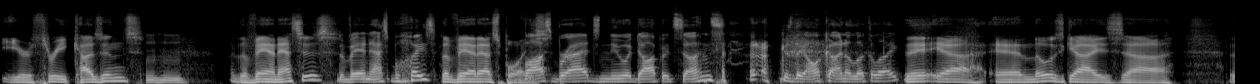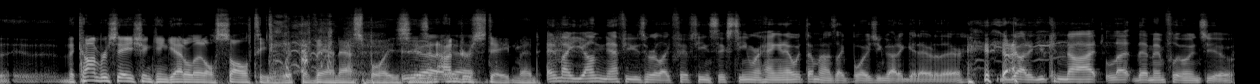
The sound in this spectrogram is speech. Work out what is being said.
your three cousins, the Van S's, the Van Ness boys, the Van S boys. Boss Brad's new adopted sons, because they all kind of look alike. They, yeah, and those guys, uh, the conversation can get a little salty with the Van S boys. is an Yeah, yeah. understatement. And my young nephews who are like 15, 16 were hanging out with them. And I was like, boys, you got to get out of there. You got to, you cannot let them influence you.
